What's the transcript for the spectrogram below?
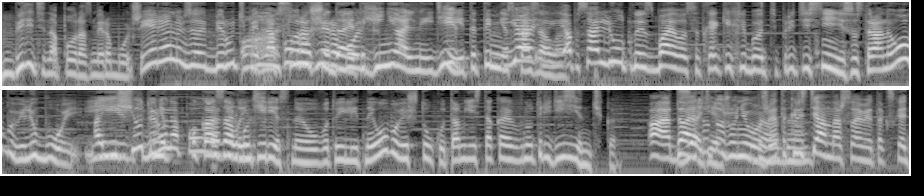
Берите на полразмера больше. Я реально взя- беру теперь А, на слушай, полразмера да, больше. это гениальная идея, И это ты мне я сказала. абсолютно избавилась от каких-либо притеснений со стороны обуви любой. А И еще ты мне пол показала размера больше. интересную вот элитной обуви штуку. Там есть такая внутри резиночка. А, да, сзади. это тоже у него Да, же. Это да. Кристиан наш с вами, так сказать,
